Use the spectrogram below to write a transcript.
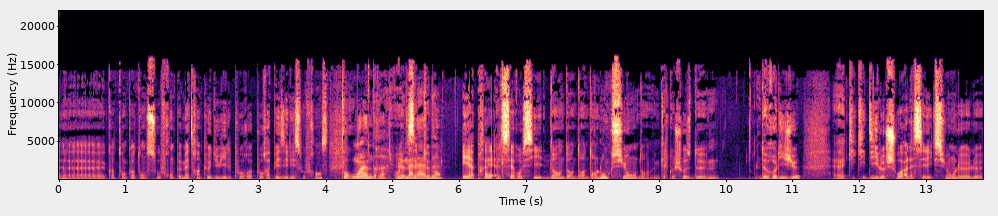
Euh, quand, on, quand on souffre, on peut mettre un peu d'huile pour, pour apaiser les souffrances. Pour oindre le exactement. malade. Et après, elle sert aussi dans, dans, dans, dans l'onction, dans quelque chose de de religieux euh, qui, qui, dit le choix, la sélection, le, le,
